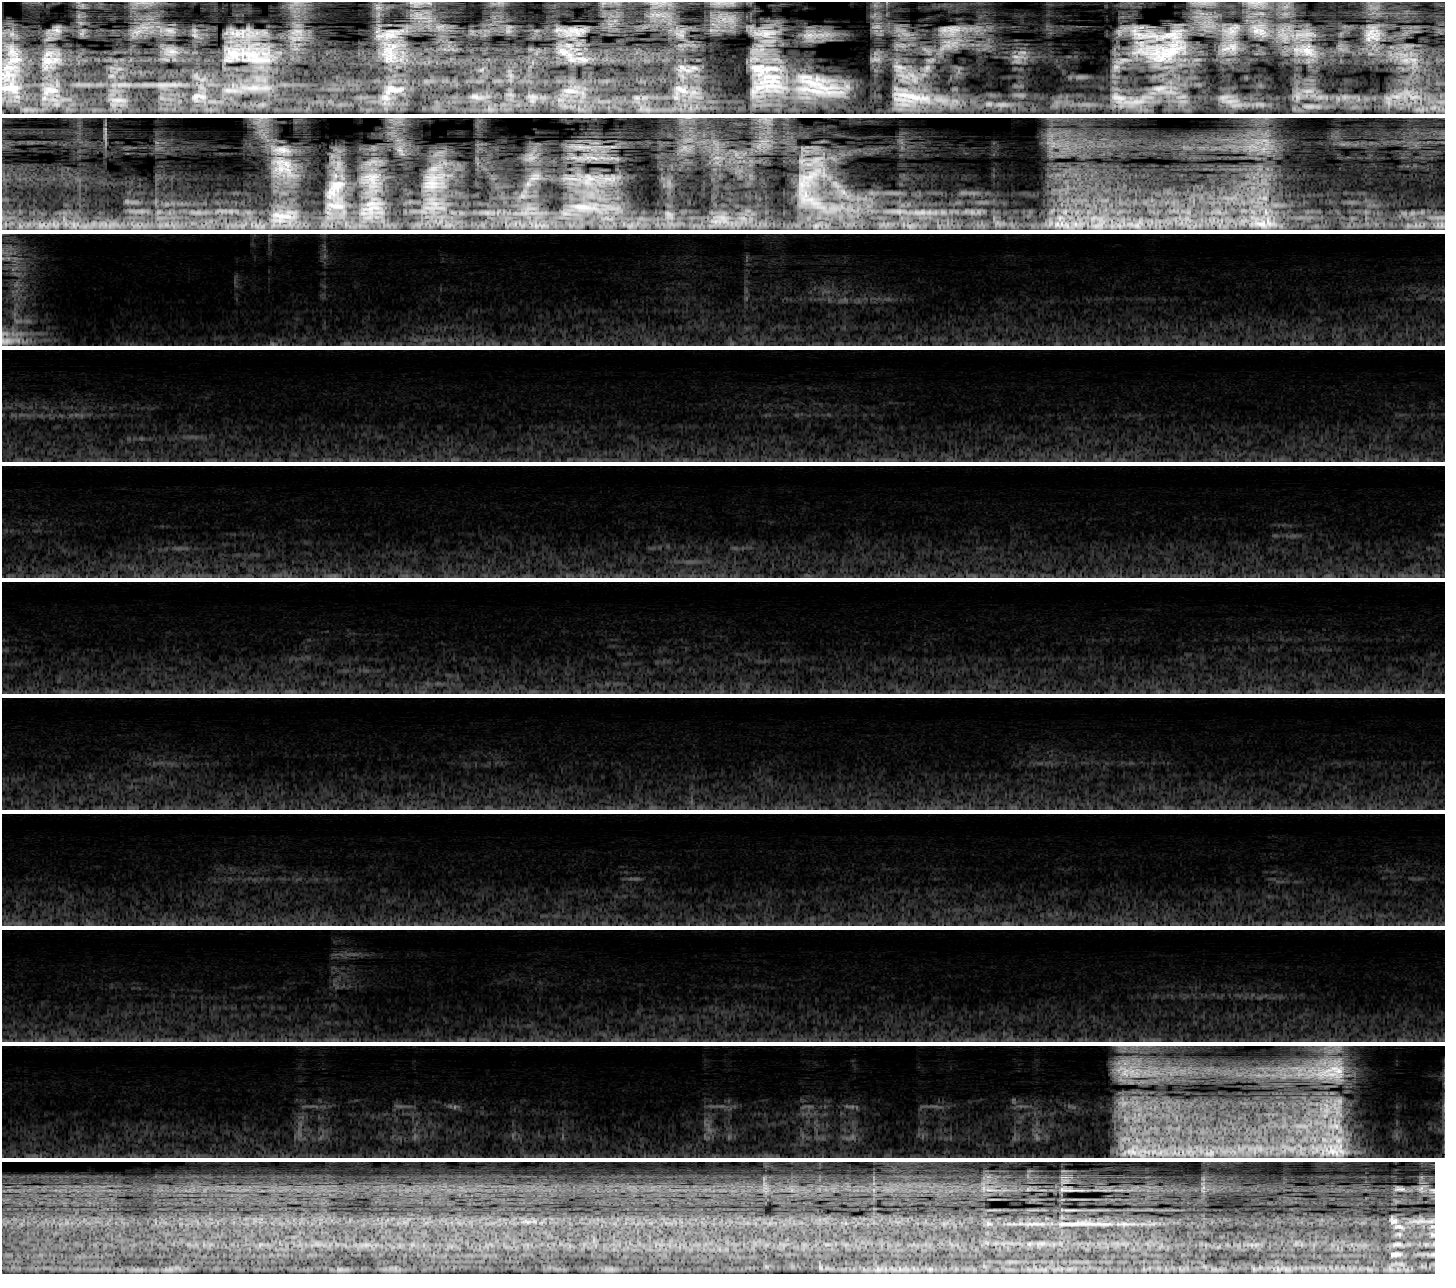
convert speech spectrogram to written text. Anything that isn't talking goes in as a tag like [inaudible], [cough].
my friend's first single match. Jesse goes up against the son of Scott Hall, Cody, for the United States Championship. Let's see if my best friend can win the prestigious title.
